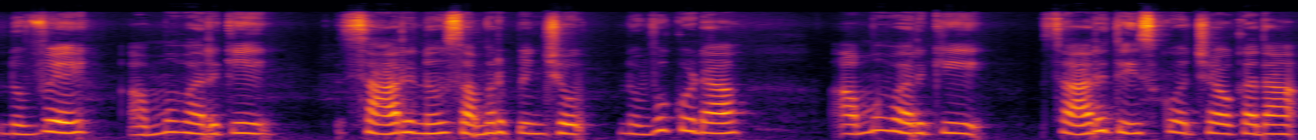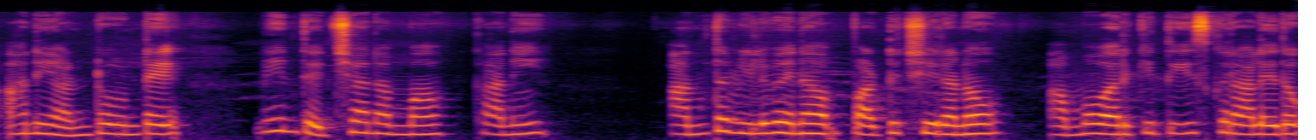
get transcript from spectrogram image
నువ్వే అమ్మవారికి సారిను సమర్పించు. నువ్వు కూడా అమ్మవారికి సారి తీసుకువచ్చావు కదా అని అంటూ ఉంటే నేను తెచ్చానమ్మా కానీ అంత విలువైన పట్టు చీరను అమ్మవారికి తీసుకురాలేదు.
